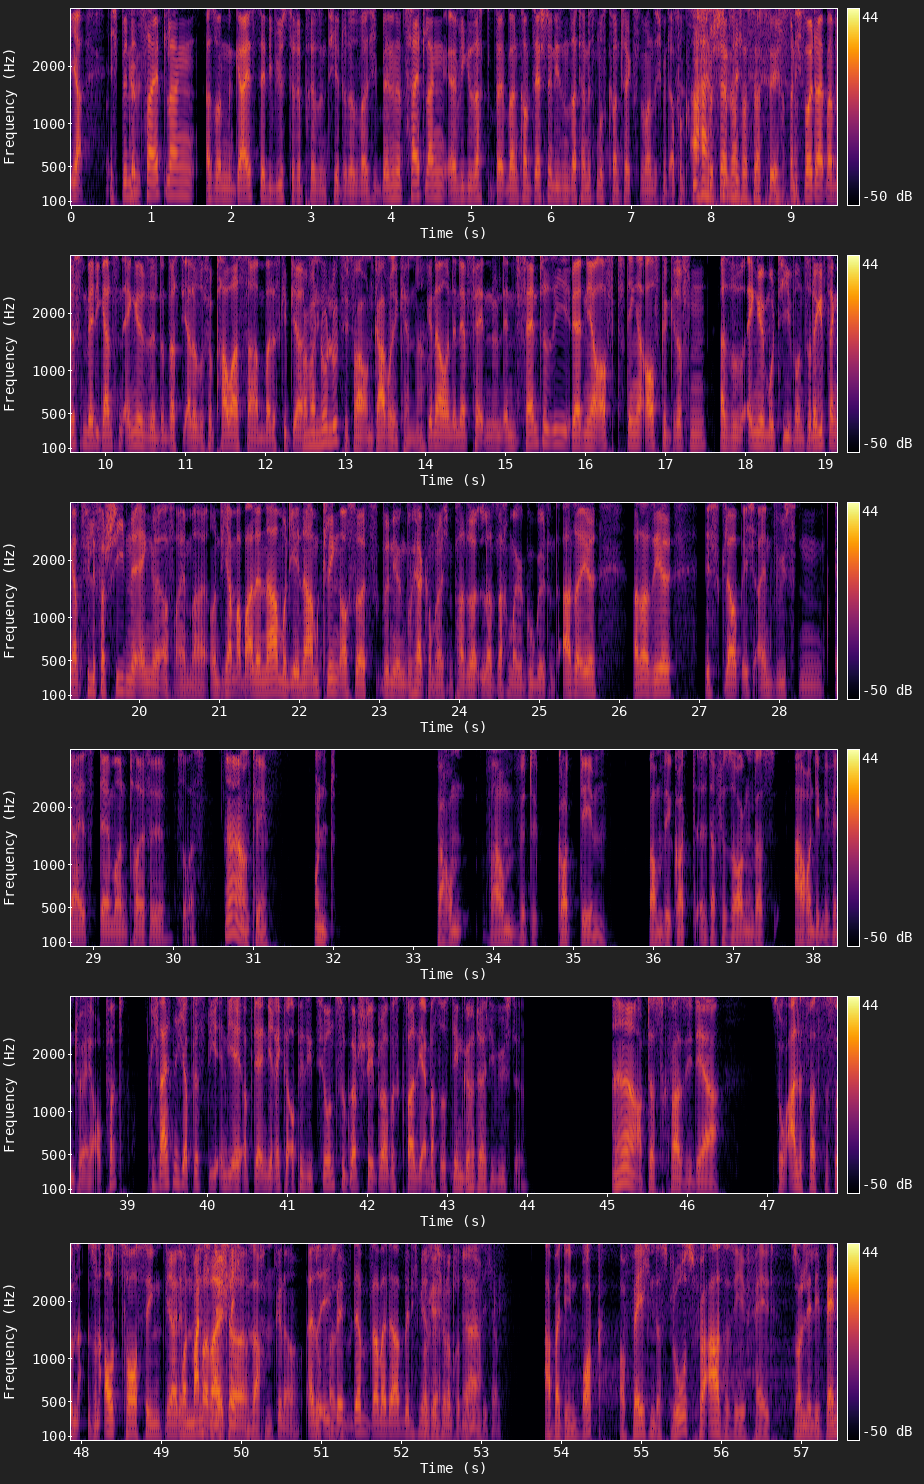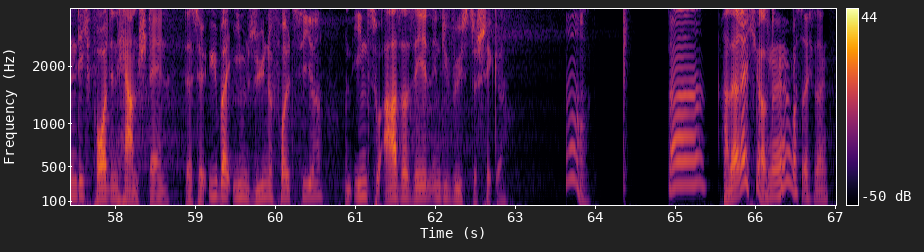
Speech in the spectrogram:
ich bin eine Gewiss. Zeit lang, also ein Geist, der die Wüste repräsentiert oder sowas. Ich bin eine Zeit lang, äh, wie gesagt, man kommt sehr schnell in diesen Satanismus-Kontext, wenn man sich mit Apokryphen Ah, beschäftigt. erzählt. Und ich wollte halt mal wissen, wer die ganzen Engel sind und was die alle so für Powers haben, weil es gibt ja Weil man nur Lucifer und Gabriel kennt, ne? Genau, und in der Fa in, in Fantasy werden ja oft Dinge aufgegriffen, also so Engelmotive und so. Da gibt es dann ganz viele verschiedene Engel auf einmal. Und die haben aber alle Namen und die Namen klingen auch so, als würden die irgendwo herkommen. Da habe ich ein paar Sachen mal gegoogelt. Und Azael, Azazel ist, glaube ich, ein Wüstengeist, Dämon, Teufel, sowas. Ah, okay. Und warum, warum wird Gott dem, warum will Gott äh, dafür sorgen, dass Aaron dem eventuell opfert? Ich weiß nicht, ob, das die, in die, ob der in direkter Opposition zu Gott steht oder ob es quasi einfach so ist, dem gehört halt die Wüste. Ah, ob das quasi der, so alles, was, das so ein, so ein Outsourcing Ja, von manchen Verwalter, der schlechten Sachen. Genau. Also, So bin, da, aber da bin ich mir Okay, nicht hundertprozentig ja, ja. sicher. Aber den Bock, auf welchen das Los für Asaseel fällt, soll er lebendig vor den Herrn stellen, dass er über ihm Sühne vollziehe und ihn zu Asaseel in die Wüste schicke. Oh. Da hat er recht gehabt. Ne, was soll ich sagen?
